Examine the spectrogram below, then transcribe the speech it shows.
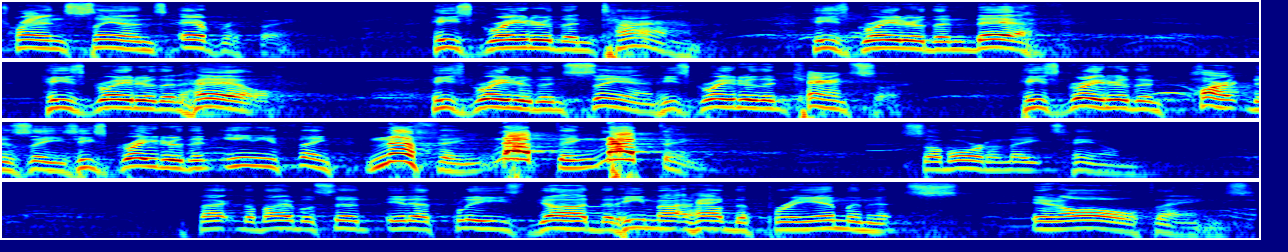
transcends everything. He's greater than time. He's greater than death. He's greater than hell. He's greater than sin. He's greater than cancer. He's greater than heart disease. He's greater than anything. Nothing, nothing, nothing subordinates him. In fact, the Bible said it hath pleased God that he might have the preeminence in all things.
